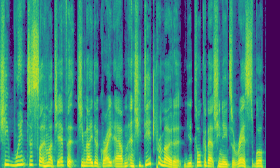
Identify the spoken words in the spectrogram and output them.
she went to so much effort. She made a great album, and she did promote it. You talk about she needs a rest. Well,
